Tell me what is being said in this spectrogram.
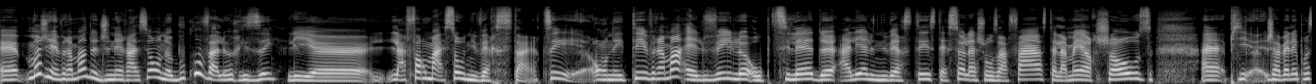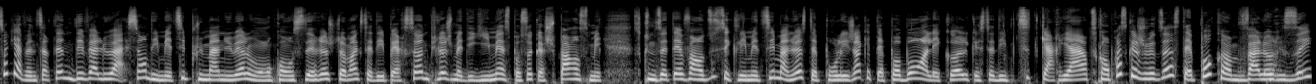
Euh, moi, viens vraiment d'une génération, on a beaucoup valorisé les, euh, la formation universitaire. Tu sais, on était vraiment élevés au petit lait d'aller à l'université, c'était ça la chose à faire, c'était la meilleure chose. Euh, puis j'avais l'impression qu'il y avait une certaine dévaluation des métiers plus manuels où on considérait justement que c'était des personnes. Puis là, je mets des guillemets, c'est pas ça que je pense, mais ce qui nous était vendu, c'est que les métiers manuels, c'était pour les gens qui étaient pas bons à l'école, que c'était des petites carrières. Tu comprends ce que je veux dire? C'était pas comme valorisé.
